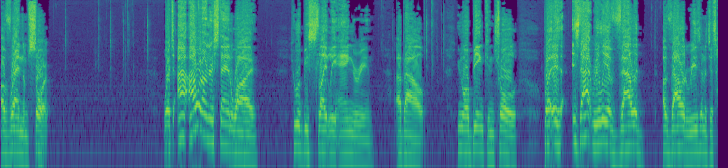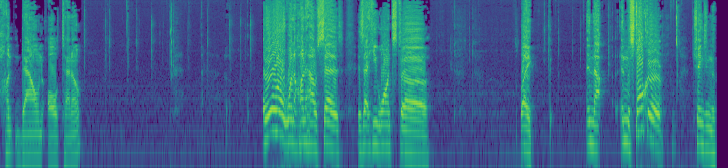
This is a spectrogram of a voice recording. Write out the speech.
of random sort. Which I, I would understand why he would be slightly angry about, you know, being controlled. But is is that really a valid a valid reason to just hunt down all Tenno? Or what Hunhow says is that he wants to like in that in the Stalker changing the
